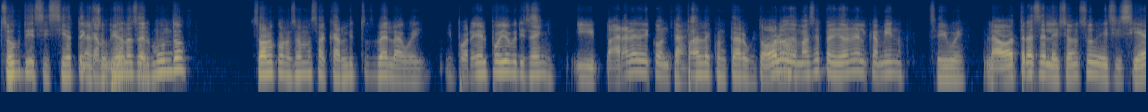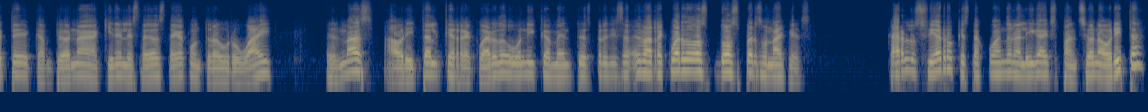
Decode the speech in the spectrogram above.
sub-17 La campeonas del sub-17. mundo. Solo conocemos a Carlitos Vela, güey. Y por ahí el pollo briseño. Y párale de contar. Para de contar, güey. Todos los demás se perdieron en el camino. Sí, güey. La otra selección sub-17, campeona aquí en el Estadio Azteca contra Uruguay. Es más, ahorita el que recuerdo únicamente es precisamente, es más, recuerdo dos, dos personajes. Carlos Fierro, que está jugando en la Liga de Expansión ahorita,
